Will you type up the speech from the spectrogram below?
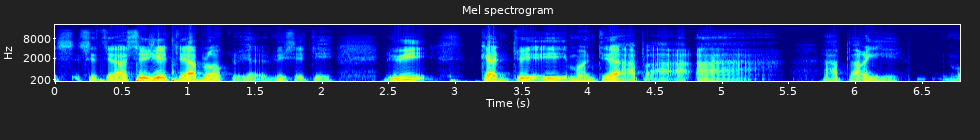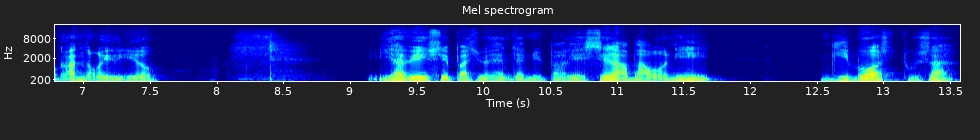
c'était la CGT à bloc, lui. Hein. Lui, c'était, lui, quand il montait à, à, Paris, aux grandes réunions, il y avait, je ne sais pas si vous avez entendu parler, César Baroni, Guy Boss, tout ça.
